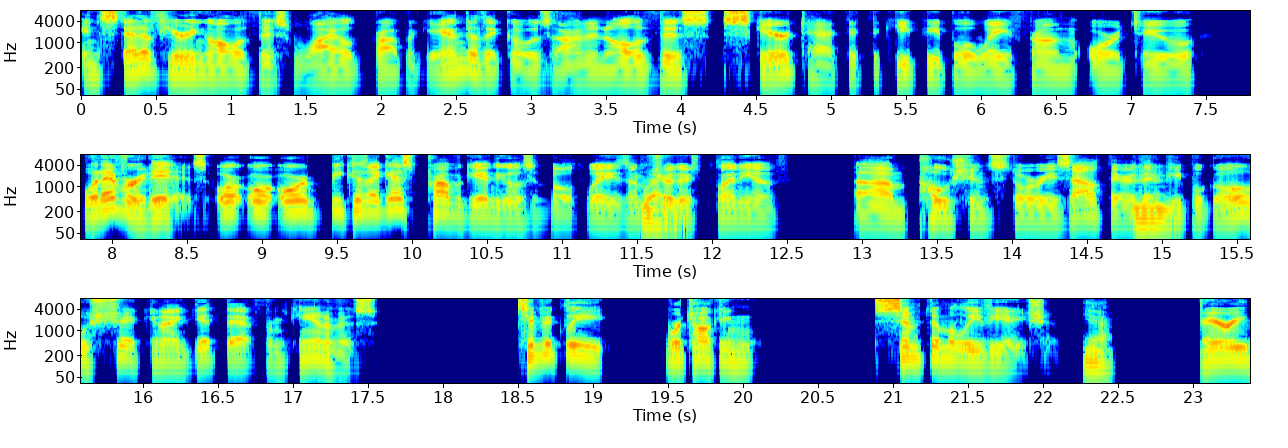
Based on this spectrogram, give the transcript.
instead of hearing all of this wild propaganda that goes on and all of this scare tactic to keep people away from or to whatever it is or or or because I guess propaganda goes in both ways. I'm sure there's plenty of um, potion stories out there that Mhm. people go, "Oh shit, can I get that from cannabis?" Typically, we're talking symptom alleviation. Yeah. Very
